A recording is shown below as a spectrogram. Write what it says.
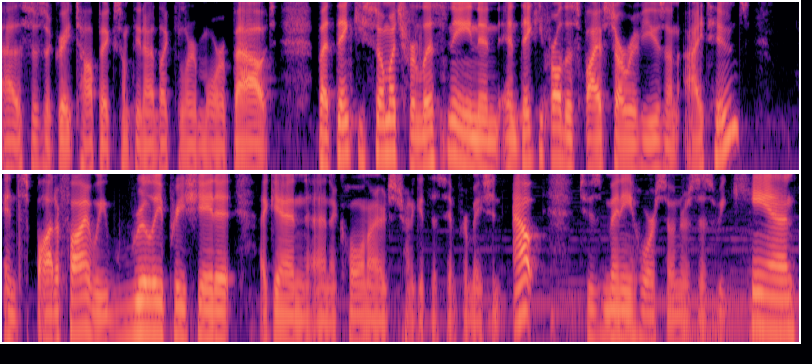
uh, this is a great topic, something I'd like to learn more about. But thank you so much for listening, and, and thank you for all those five star reviews on iTunes and Spotify. We really appreciate it. Again, uh, Nicole and I are just trying to get this information out to as many horse owners as we can.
